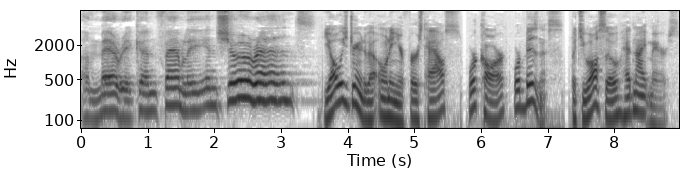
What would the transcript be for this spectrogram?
American Family Insurance. You always dreamed about owning your first house, or car, or business, but you also had nightmares.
